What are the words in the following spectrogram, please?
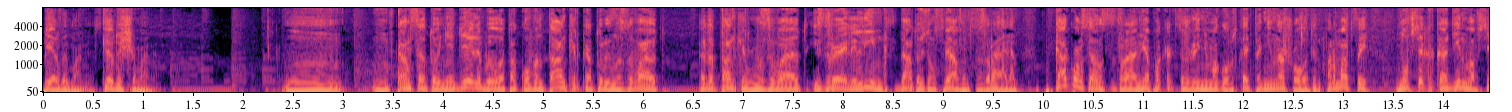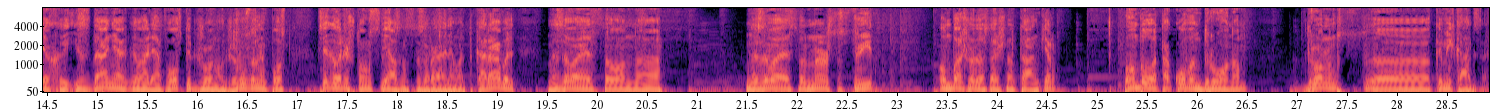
первый момент. Следующий момент. В конце той недели был атакован танкер, который называют этот танкер называют Израиль Линк, да, то есть он связан с Израилем. Как он связан с Израилем, я пока, к сожалению, не могу вам сказать, не нашел этой информации, но все как один во всех изданиях говорят, Wall Street Journal, Jerusalem Post, все говорят, что он связан с Израилем. Это корабль, называется он, э, называется он Mercer Street, он большой достаточно танкер, он был атакован дроном, дроном с э, камикадзе.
